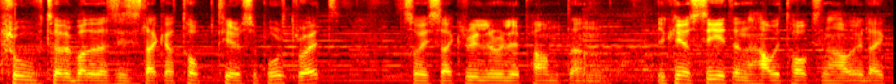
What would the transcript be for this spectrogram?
prove to everybody that he's like a top tier support, right? So he's like really really pumped and you can just see it in how he talks and how he like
